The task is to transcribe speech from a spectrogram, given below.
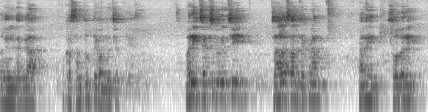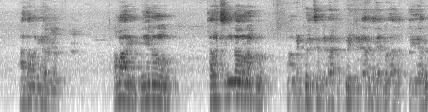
అదేవిధంగా ఒక సంతృప్తి ఉందని చెప్పి మరి చర్చ్ గురించి చాలాసార్లు చెప్పినాం కానీ సోదరి కాంతామణి గారు అమ్మా నేను చాలా చిన్నగా ఉన్నప్పుడు మా మెడికల్ సెంటర్ డాక్టర్ పీటర్ గారు జయప్రద గారు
